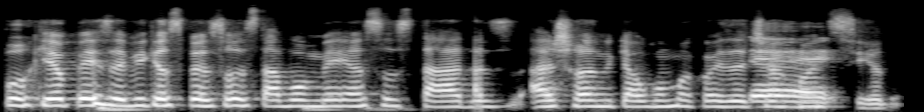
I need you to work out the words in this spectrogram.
porque eu percebi que as pessoas estavam meio assustadas, achando que alguma coisa tinha é, acontecido.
